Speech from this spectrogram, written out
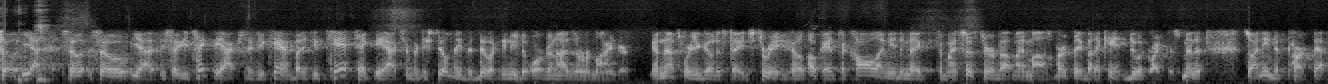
so yeah, so so yeah, so you take the action if you can, but if you can't take the action, but you still need to do it, you need to organize a reminder, and that's where you go to stage three. Go, okay, it's a call I need to make to my sister about my mom's birthday, but I can't do it right this minute, so I need to park that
